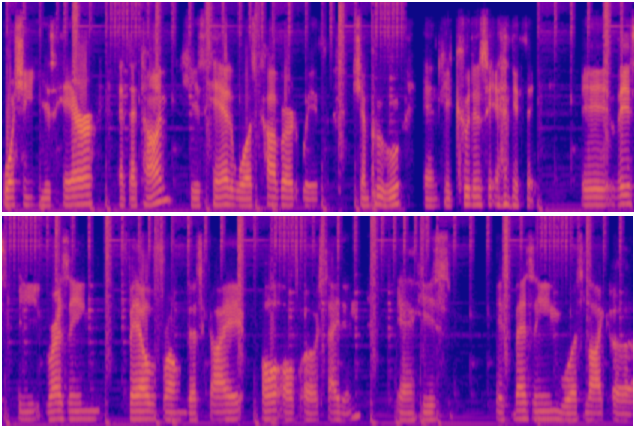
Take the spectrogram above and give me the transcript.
washing his hair at that time. His head was covered with shampoo and he couldn't see anything. It, this resin fell from the sky all of a sudden, and his his basin was like a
